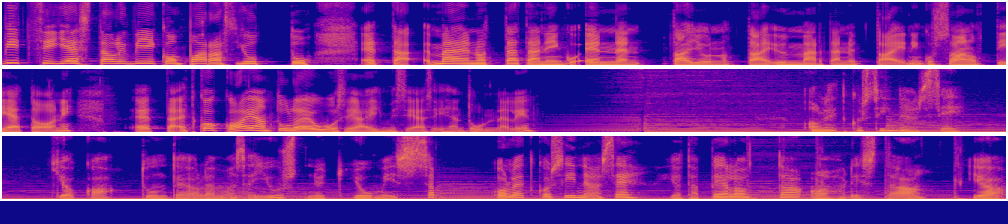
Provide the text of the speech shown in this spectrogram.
vitsi, jestä oli viikon paras juttu, että mä en ole tätä niin kuin ennen tajunnut tai ymmärtänyt tai niin kuin saanut tietooni. Että, että koko ajan tulee uusia ihmisiä siihen tunneliin. Oletko sinä se, joka tuntee olemansa just nyt jumissa? Oletko sinä se, jota pelottaa, ahdistaa ja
